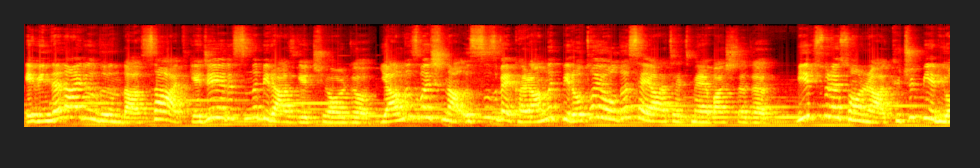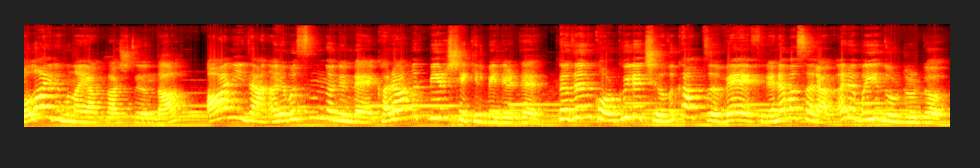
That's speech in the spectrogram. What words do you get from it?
Evinden ayrıldığında saat gece yarısını biraz geçiyordu. Yalnız başına ıssız ve karanlık bir otoyolda seyahat etmeye başladı. Bir süre sonra küçük bir yol ayrımına yaklaştığında aniden arabasının önünde karanlık bir şekil belirdi. Kadın korkuyla çığlık attı ve frene basarak arabayı durdurdu.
